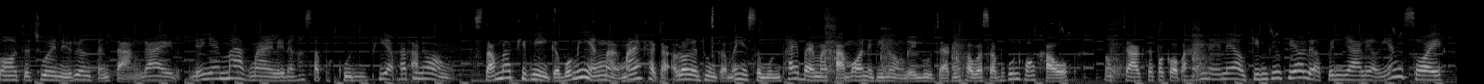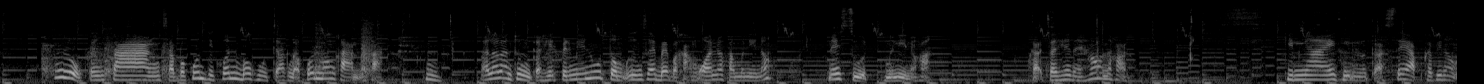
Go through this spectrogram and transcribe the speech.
ก็จะช่วยในเรื่องต่างๆ ได้เยอะแยะมากมายเลยนะคะสรรพคุณเพียบค่ะพี่น้องสำหรับคลิปนี้กับว่ามีอย่างมากมายค่ะกับเราเรียนทุนกับไม่เห็นสมุนไพรใบมะขามอ่อนในพี่น้องเลยรู้จักนะคะว่าสรรพคุณของเขา นอกจากจะประกอบอาหารได้แล้ว กินเพียวๆแล้วเป็นยาแล้วยังซอยลูกต่างๆสรรพคุณที่คนบ่หูจักหรือคนมองขามนะคะอแล้วรันถุงกับเฮ็ดเป็นเมนูต้มอึ่งใส่ใบมะขามอ่อนนะคะมื้อนี้เนาะในสูตรมื้อนี้เนาะค่ะกะจะเฮ็ดให้เฮานะคะ กินง่ายขึ้นแล้วก็แซ่บค่ะพี่น้อง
